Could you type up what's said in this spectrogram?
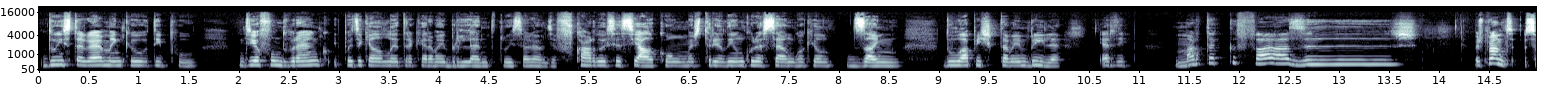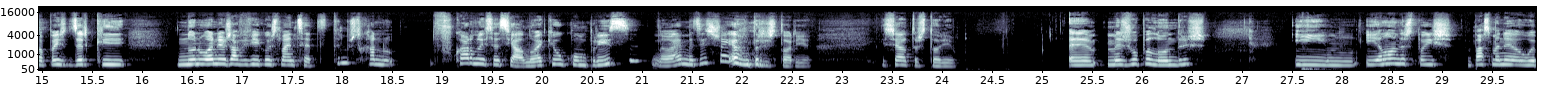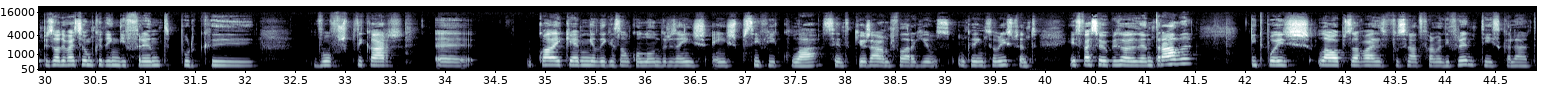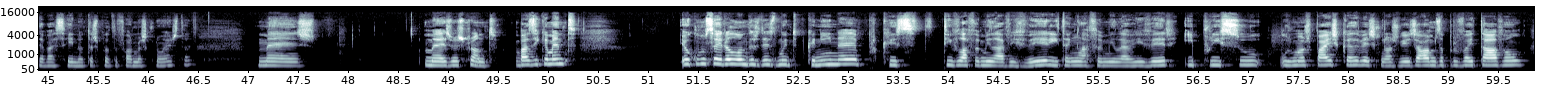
do Instagram em que eu tipo metia o fundo branco e depois aquela letra que era meio brilhante do Instagram, dizia focar no essencial com uma estrela e um coração com aquele desenho do lápis que também brilha. Era tipo, Marta, que fazes? Mas pronto, só para dizer que no ano eu já vivia com este mindset. Temos de focar no, focar no essencial. Não é que eu o cumprisse, não é? Mas isso já é outra história. Isso é outra história. Uh, mas vou para Londres e, e em Londres depois, para a semana o episódio vai ser um bocadinho diferente porque vou-vos explicar uh, qual é que é a minha ligação com Londres em, em específico lá, sendo que eu já vamos falar aqui um, um bocadinho sobre isso. Portanto, esse vai ser o episódio de entrada e depois lá o episódio vai funcionar de forma diferente e se calhar até vai sair noutras plataformas que não esta. Mas, mas, mas pronto, basicamente eu comecei a ir a Londres desde muito pequenina porque tive lá família a viver e tenho lá família a viver e por isso os meus pais, cada vez que nós viajávamos, aproveitavam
